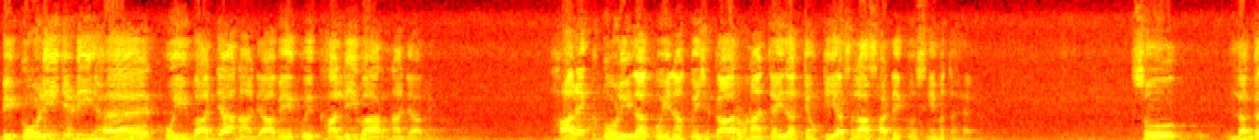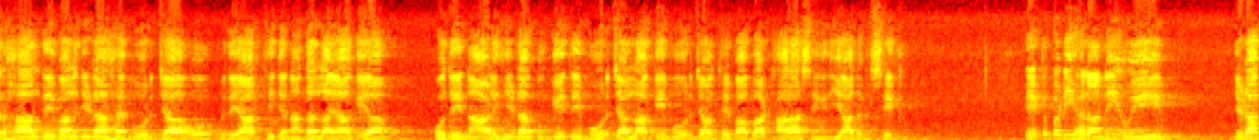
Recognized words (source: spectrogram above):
ਵੀ ਗੋਲੀ ਜਿਹੜੀ ਹੈ, ਕੋਈ ਵਾਂਝਾ ਨਾ ਜਾਵੇ, ਕੋਈ ਖਾਲੀ ਵਾਰ ਨਾ ਜਾਵੇ। ਹਰ ਇੱਕ ਗੋਲੀ ਦਾ ਕੋਈ ਨਾ ਕੋਈ ਸ਼ਿਕਾਰ ਹੋਣਾ ਚਾਹੀਦਾ ਕਿਉਂਕਿ ਅਸਲਾ ਸਾਡੇ ਕੋਲ ਸੀਮਤ ਹੈ। ਸੋ ਲੰਗਰ ਹਾਲ ਦੇ ਵੱਲ ਜਿਹੜਾ ਹੈ ਮੋਰਚਾ, ਉਹ ਵਿਦਿਆਰਥੀ ਜਨਾਂ ਦਾ ਲਾਇਆ ਗਿਆ। ਉਹਦੇ ਨਾਲ ਹੀ ਜਿਹੜਾ ਬੁੰਗੇ ਤੇ ਮੋਰਚਾ, ਲਾਗੇ ਮੋਰਚਾ, ਉੱਥੇ ਬਾਬਾ ਠਾਰਾ ਸਿੰਘ ਜੀ ਆਦਿਕ ਸਿੱਖ। ਇੱਕ ਬੜੀ ਹੈਰਾਨੀ ਹੋਈ, ਜਿਹੜਾ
